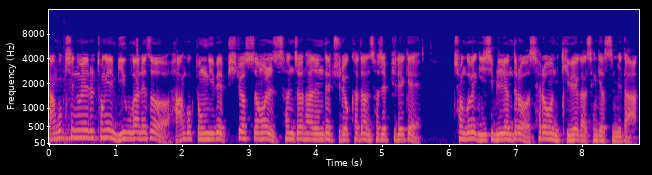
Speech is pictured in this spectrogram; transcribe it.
한국 친후회를 통해 미국 안에서 한국 독립의 필요성을 선전하는 데 주력하던 서재필에게 1921년 들어 새로운 기회가 생겼습니다.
